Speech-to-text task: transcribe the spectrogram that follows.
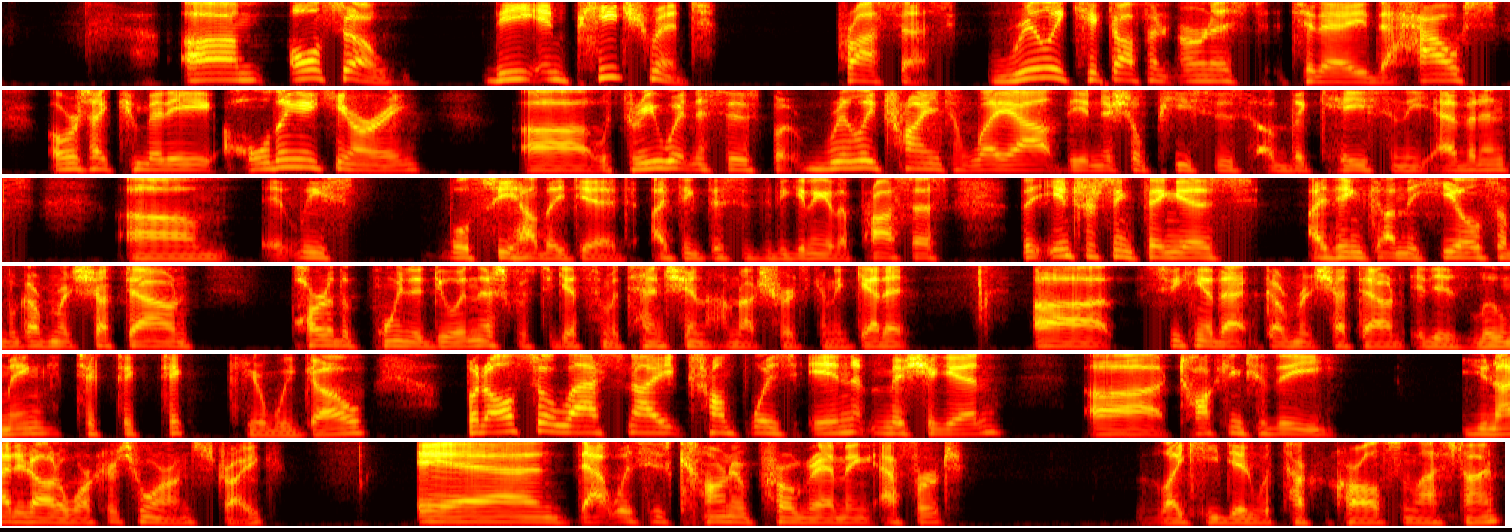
Um, also, the impeachment process really kicked off in earnest today. The House Oversight Committee holding a hearing uh, with three witnesses, but really trying to lay out the initial pieces of the case and the evidence. Um, at least we'll see how they did. I think this is the beginning of the process. The interesting thing is, I think on the heels of a government shutdown, part of the point of doing this was to get some attention. I'm not sure it's going to get it. Uh, speaking of that government shutdown, it is looming. Tick, tick, tick. Here we go. But also last night, Trump was in Michigan uh, talking to the United Auto Workers who are on strike. And that was his counter programming effort, like he did with Tucker Carlson last time.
